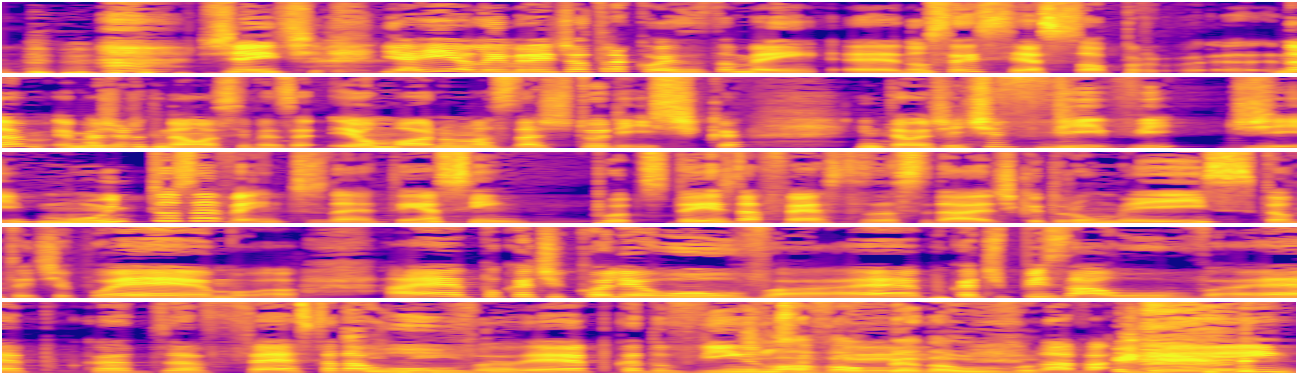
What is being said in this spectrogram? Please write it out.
Gente, e aí eu lembrei de outra coisa também. É, não sei se é só por. Não, imagino que não, assim, mas é, eu moro numa cidade turística, então a gente vive de muitos eventos, né? Tem assim. Putz, desde a festa da cidade, que dura um mês. Então tem tipo, é, a época de colher uva, a época de pisar uva, a época da festa da Que uva, lindo. a época do vinho, De lavar o pé da uva. Lavar... Tem,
